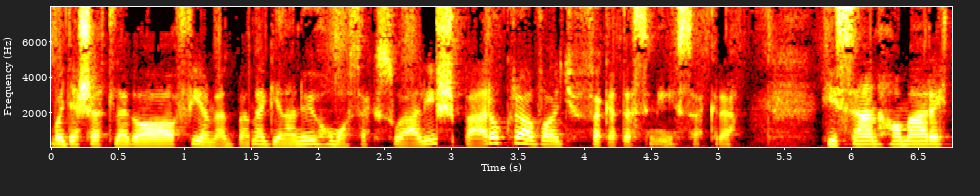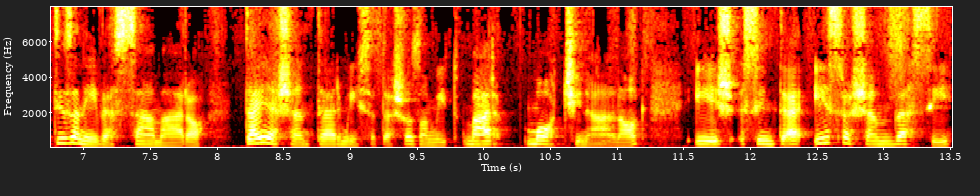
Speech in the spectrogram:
vagy esetleg a filmekben megjelenő homoszexuális párokra, vagy fekete színészekre. Hiszen ha már egy tizenéves számára teljesen természetes az, amit már ma csinálnak, és szinte észre sem veszi,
